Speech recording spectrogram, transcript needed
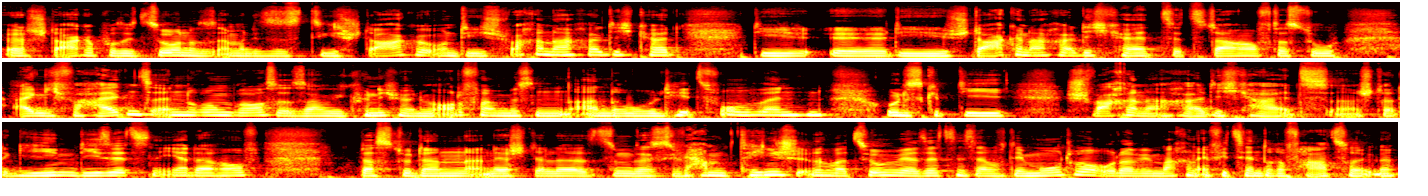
äh, starke Positionen. Das ist einmal dieses, die starke und die schwache Nachhaltigkeit. Die, äh, die starke Nachhaltigkeit setzt darauf, dass du eigentlich Verhaltensänderungen brauchst, also sagen, wir können nicht mehr mit dem Auto fahren, müssen andere Mobilitätsformen verwenden. Und es gibt die schwache Nachhaltigkeitsstrategien, die setzen eher darauf, dass du dann an der Stelle zum Beispiel, wir haben technische Innovationen, wir ersetzen jetzt einfach den Motor oder wir machen effizientere Fahrzeuge.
